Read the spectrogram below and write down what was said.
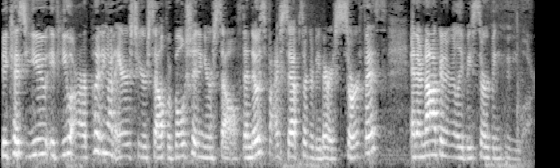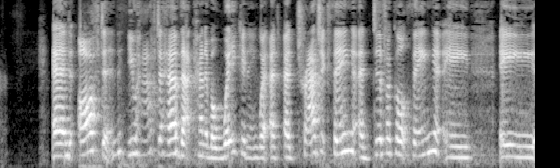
Because you, if you are putting on airs to yourself or bullshitting yourself, then those five steps are going to be very surface and they're not going to really be serving who you are. And often you have to have that kind of awakening, a, a tragic thing, a difficult thing, a a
